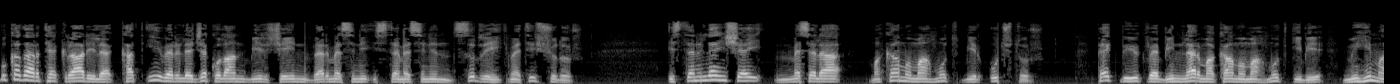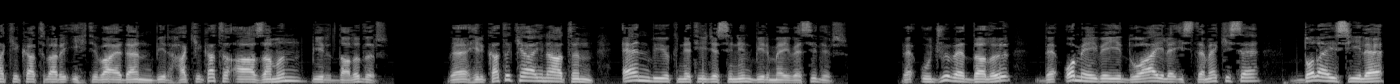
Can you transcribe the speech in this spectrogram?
bu kadar tekrar ile kat'î verilecek olan bir şeyin vermesini istemesinin sırrı hikmeti şudur. İstenilen şey, mesela makamı Mahmud bir uçtur. Pek büyük ve binler makamı Mahmud gibi mühim hakikatları ihtiva eden bir hakikatı azamın bir dalıdır ve hilkatı kainatın en büyük neticesinin bir meyvesidir. Ve ucu ve dalı ve o meyveyi dua ile istemek ise dolayısıyla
